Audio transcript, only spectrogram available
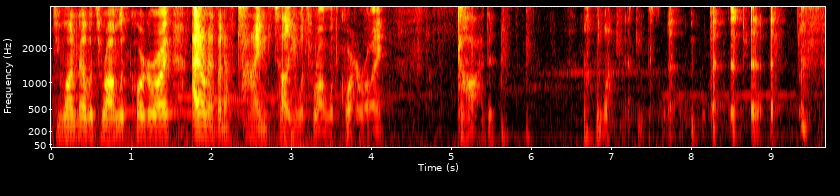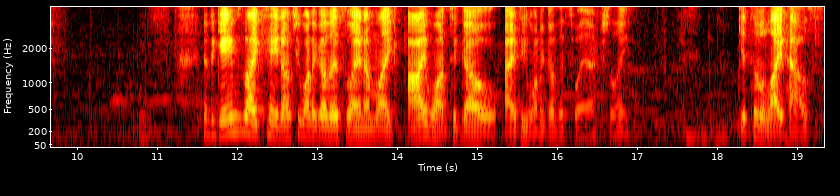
Do you want to know what's wrong with corduroy? I don't have enough time to tell you what's wrong with corduroy. God. what? If the game's like, hey, don't you want to go this way? And I'm like, I want to go... I do want to go this way, actually. Get to the lighthouse.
